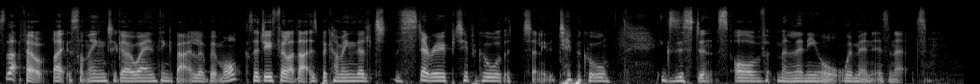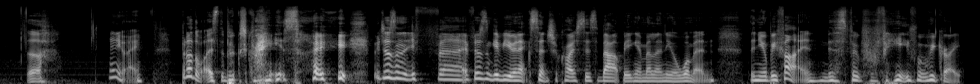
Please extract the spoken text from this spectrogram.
So that felt like something to go away and think about a little bit more because I do feel like that is becoming the, the stereotypical, the, certainly the typical existence of millennial women, isn't it? Ugh, Anyway, but otherwise the book's great. So if it doesn't if uh, if it doesn't give you an existential crisis about being a millennial woman, then you'll be fine. This book will be will be great.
